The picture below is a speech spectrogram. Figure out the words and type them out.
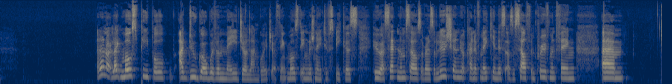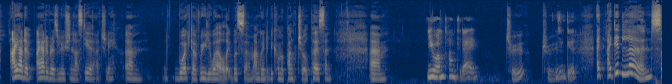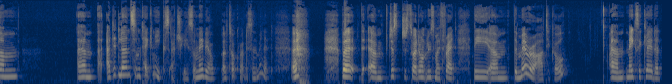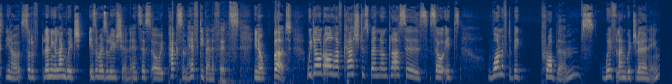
I don't know, like most people, I do go with a major language. I think most English native speakers who are setting themselves a resolution, who are kind of making this as a self improvement thing. Um, I had a I had a resolution last year actually. Um, worked out really well. It was um, I'm going to become a punctual person. Um, you on time today. True, true. This is good. And I did learn some. Um, I did learn some techniques actually, so maybe I'll I'll talk about this in a minute. but um, just just so I don't lose my thread, the um, the Mirror article um, makes it clear that you know, sort of learning a language is a resolution, and it says, oh, it packs some hefty benefits, you know, but we don't all have cash to spend on classes, so it's one of the big problems with language learning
